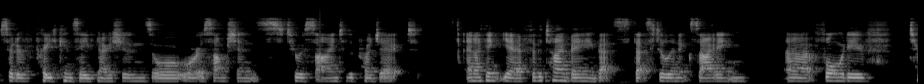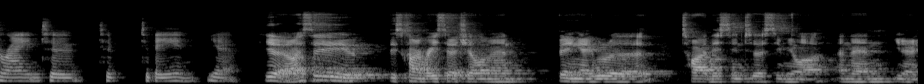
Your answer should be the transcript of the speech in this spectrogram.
sort of preconceived notions or, or assumptions to assign to the project. And I think, yeah, for the time being, that's that's still an exciting, uh, formative terrain to to to be in. Yeah. Yeah, I see this kind of research element being able to tie this into Simula and then, you know,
